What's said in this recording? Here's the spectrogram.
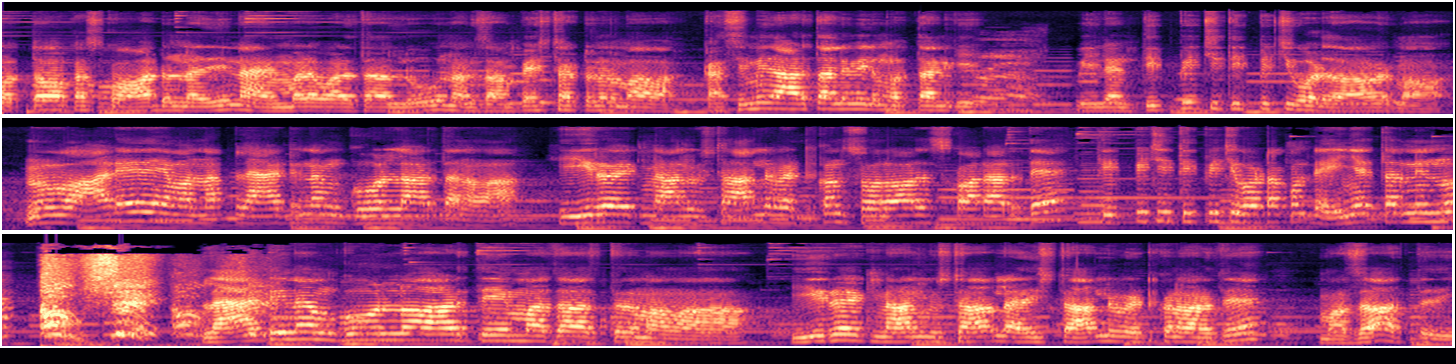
మొత్తం ఒక స్క్వాడ్ ఉన్నది నా ఎంబడ పడతాళ్ళు నన్ను చంపేసినట్టున్నారు మావ. కసి మీద ఆడతారు వీళ్ళు మొత్తానికి. వీళ్ళని తిప్పించి తిప్పించి కొడదాం ఆవిడ మావ. ప్లాటినం గోల్డ్ ఆడతావా? హీరోయిక్ నాలుగు స్టార్లు పెట్టుకొని సోలో వర్సెస్ స్క్వాడ్ ఆడితే తిప్పించి తిప్పించి కొట్టకుండా ఏం చేస్తారు నిన్ను? ప్లాటినం గోల్లో ఆడితే ఏం మజా వస్తుంది మామ హీరోకి నాలుగు స్టార్లు ఐదు స్టార్లు పెట్టుకొని ఆడితే మజా వస్తుంది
